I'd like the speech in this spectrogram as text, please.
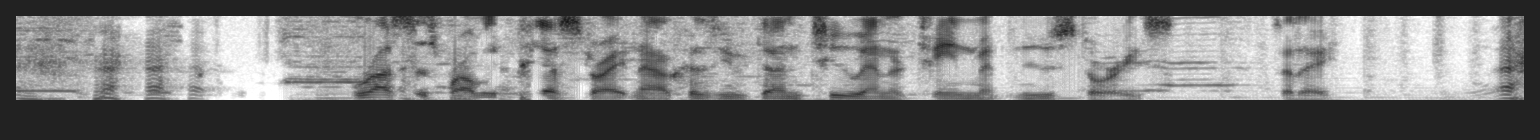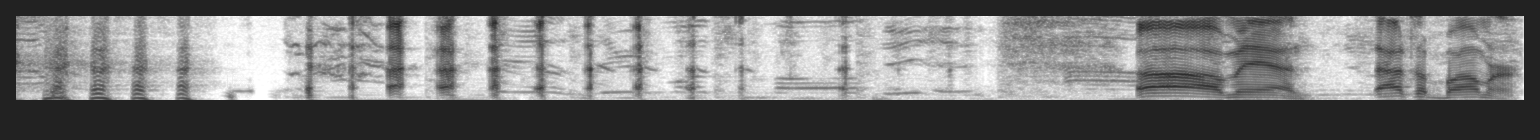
Russ is probably pissed right now because you've done two entertainment news stories today. oh man, that's a bummer.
